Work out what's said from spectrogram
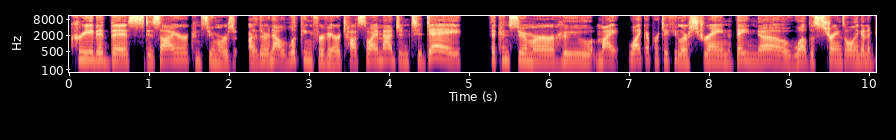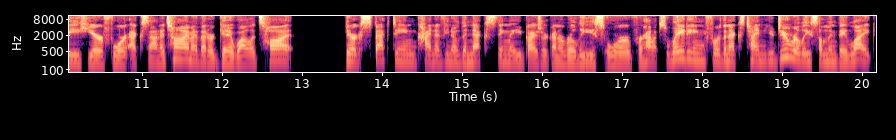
created this desire. Consumers are, they're now looking for Veritas. So I imagine today, the consumer who might like a particular strain, they know, well, the strain's only going to be here for X amount of time. I better get it while it's hot they're expecting kind of, you know, the next thing that you guys are going to release or perhaps waiting for the next time you do release something they like.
